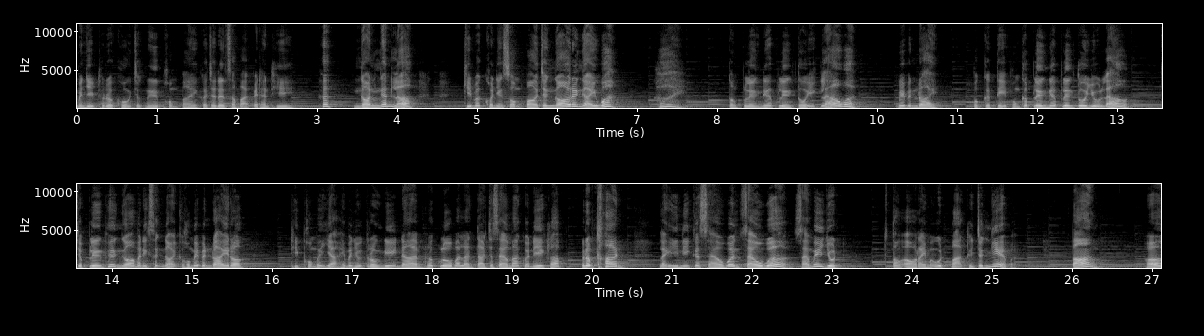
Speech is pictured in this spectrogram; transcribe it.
มันหยิบโทรโขงจากมือผมไปก่อนจะเดินสะบัดไปทันที ฮะ งอนงั้นเหรอ คิดว่าคนอย่างสมปองจะง้อหรือไงวะ เฮ้ย ต้องเปลืองเนื้อเปลืองตัวอีกแล้ววะ ไม่เป็นไร ปกติผมก็เปลืองเนื้อเปลืองตัวอยู่แล้ว จะเปลืองเพื่อง้อมันอีกสักหน่อยก็คงไม่เป็นไรหรอก ที่ผมไม่อยากให้มันอยู่ตรงนี้นานเพราะกลัวว่าลันตาจะแซวมากกว่านี้ครับรำคาญ และอีนี่ก็แซวเว่นแซวเวอร์แซวไม่หยุด ต้องเอาอะไรมาอุดปากถึงจะเงียบอะปองฮะ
